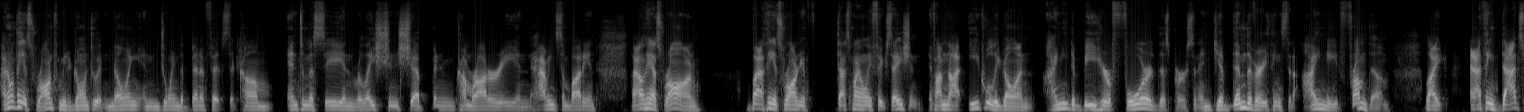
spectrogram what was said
I don't think it's wrong for me to go into it knowing and enjoying the benefits that come intimacy and relationship and camaraderie and having somebody. And I don't think that's wrong, but I think it's wrong if that's my only fixation. If I'm not equally going, I need to be here for this person and give them the very things that I need from them. Like, and I think that's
